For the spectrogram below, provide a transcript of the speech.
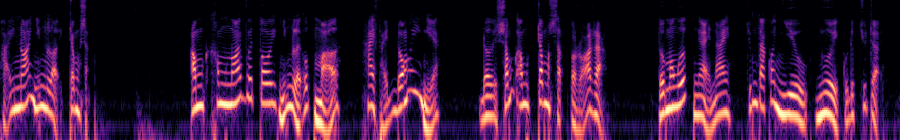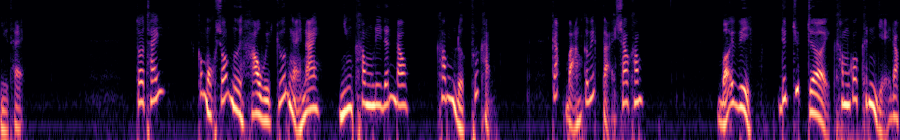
phải nói những lời trong sạch. Ông không nói với tôi những lời úp mở hay phải đoán ý nghĩa. Đời sống của ông trong sạch và rõ ràng. Tôi mong ước ngày nay chúng ta có nhiều người của Đức Chúa Trời như thế. Tôi thấy có một số người hầu việc Chúa ngày nay nhưng không đi đến đâu, không được phước hạnh. Các bạn có biết tại sao không? Bởi vì Đức Chúa Trời không có khinh dễ đâu.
